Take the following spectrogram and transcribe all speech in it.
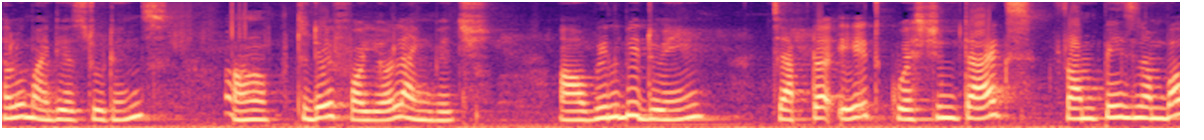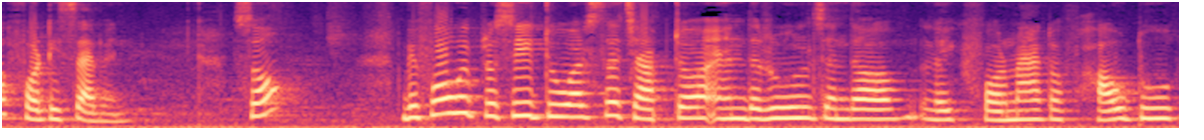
Hello my dear students. Uh, today for your language uh, we'll be doing chapter 8 question tags from page number 47. So before we proceed towards the chapter and the rules and the like format of how to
